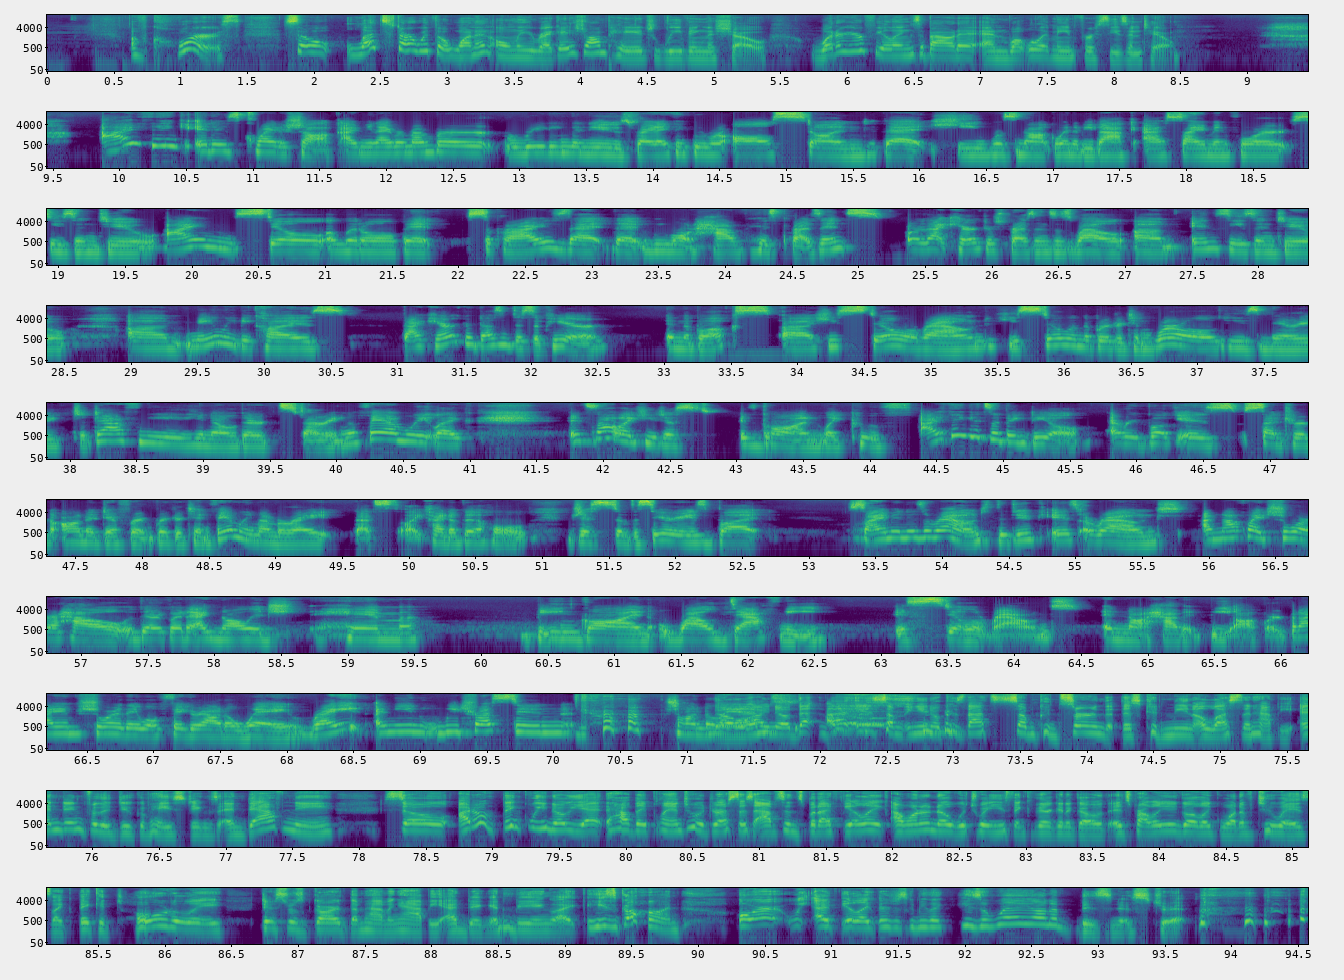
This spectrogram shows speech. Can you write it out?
Of course. So let's start with the one and only Regé-Jean Page leaving the show. What are your feelings about it and what will it mean for season two? I think it is quite a shock. I mean, I remember reading the news, right? I think we were all stunned that he was not going to be back as Simon for season two. I'm still a little bit surprised that that we won't have his presence or that character's presence as well um, in season two, um, mainly because that character doesn't disappear in the books. Uh, he's still around. He's still in the Bridgerton world. He's married to Daphne. You know, they're starting a family. Like, it's not like he just is gone, like poof. I think it's a big deal. Every book is centered on a different Bridgerton family member, right? That's like kind of the whole gist of the series. But Simon is around. The Duke is around. I'm not quite sure how they're going to acknowledge him being gone while Daphne is still around and not have it be awkward. But I am sure they will figure out a way, right? I mean, we trust in Shondaland. no, I know that that is something, you know, because that's some concern that this could mean a less than happy ending for the Duke of Hastings and Daphne. So I don't think we know yet how they plan to address this absence, but I feel like I want to know which way you think they're going to go. It's probably going to go like one of two ways. Like they could totally disregard them having a happy ending and being like, he's gone. Or we, I feel like they're just gonna be like, he's away on a business trip.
